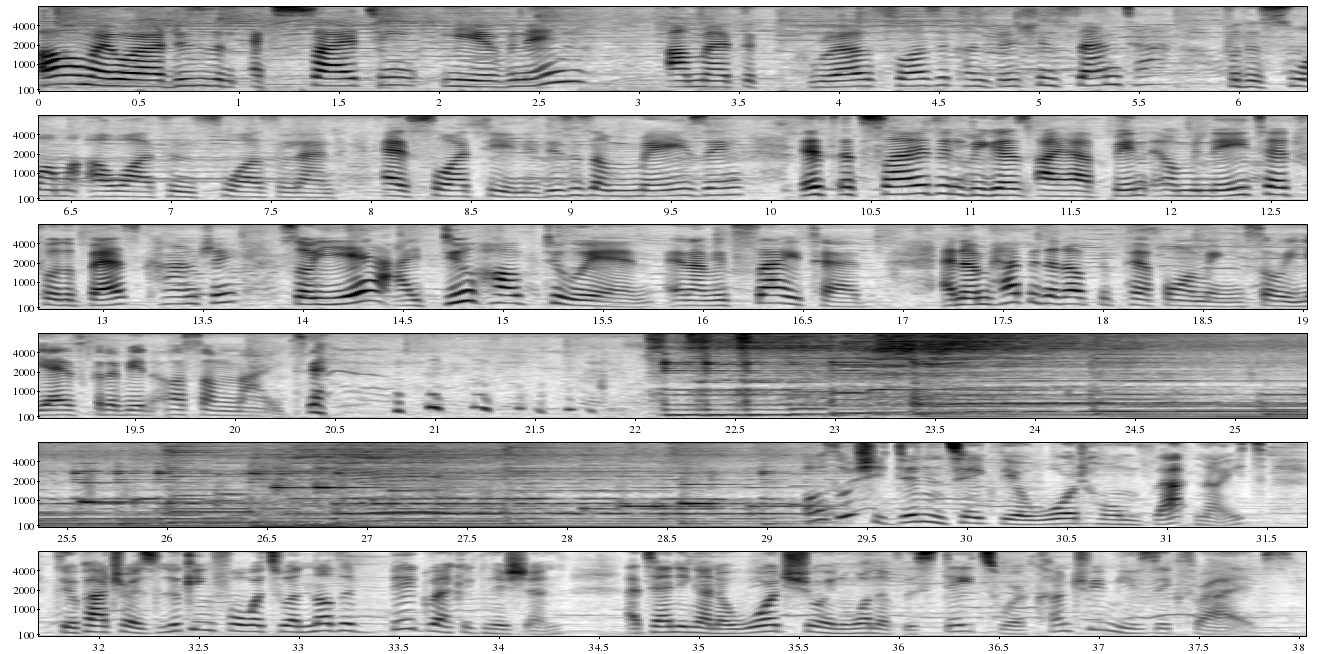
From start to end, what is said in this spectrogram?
Oh my word, this is an exciting evening. I'm at the Royal Swazi Convention Center for the Swama Awards in Swaziland, Eswatini. This is amazing. It's exciting because I have been nominated for the best country. So yeah, I do hope to win and I'm excited. And I'm happy that I'll be performing. So yeah, it's gonna be an awesome night. she didn't take the award home that night, Cleopatra is looking forward to another big recognition, attending an award show in one of the states where country music thrives.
